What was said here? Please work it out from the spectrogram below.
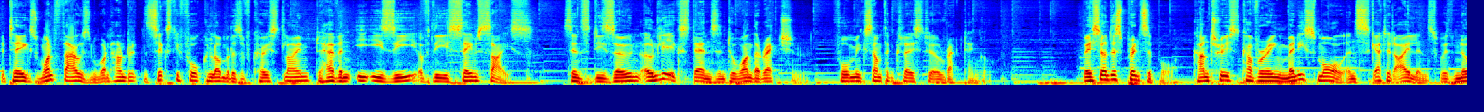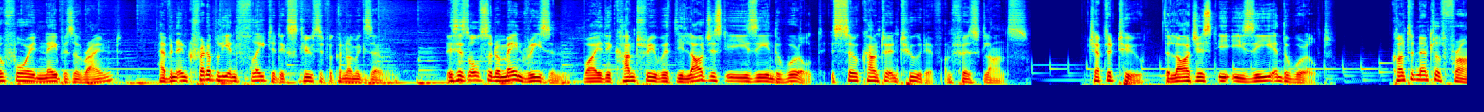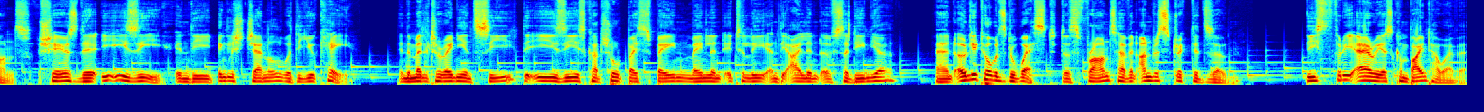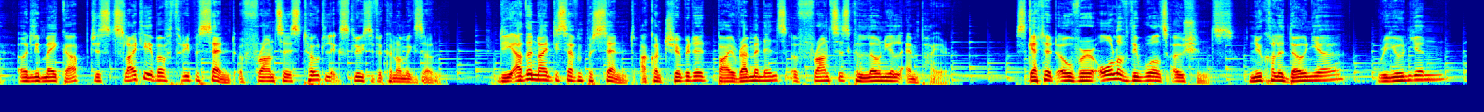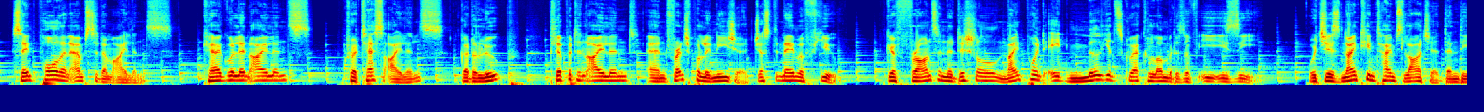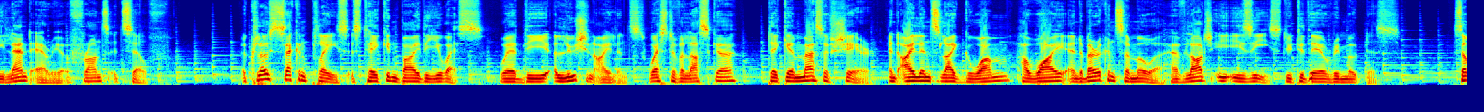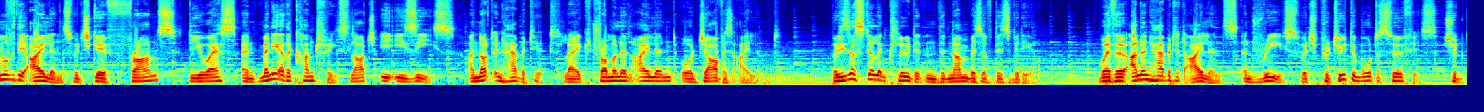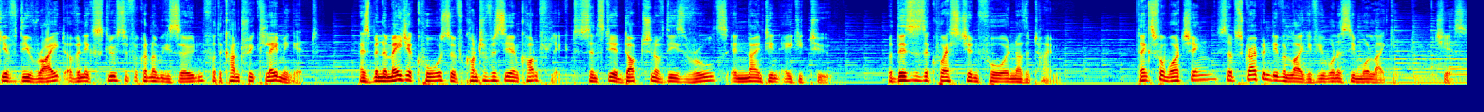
it takes 1,164 kilometers of coastline to have an EEZ of the same size, since the zone only extends into one direction, forming something close to a rectangle. Based on this principle, countries covering many small and scattered islands with no foreign neighbors around have an incredibly inflated exclusive economic zone. This is also the main reason why the country with the largest EEZ in the world is so counterintuitive on first glance. Chapter 2 The largest EEZ in the world Continental France shares the EEZ in the English Channel with the UK. In the Mediterranean Sea, the EEZ is cut short by Spain, mainland Italy and the island of Sardinia, and only towards the west does France have an unrestricted zone. These three areas combined, however, only make up just slightly above 3% of France's total exclusive economic zone. The other 97% are contributed by remnants of France's colonial empire. Scattered over all of the world's oceans, New Caledonia, Reunion, St. Paul and Amsterdam Islands, Kerguelen Islands, Crozet Islands, Guadeloupe, Clipperton Island, and French Polynesia, just to name a few, give France an additional 9.8 million square kilometers of EEZ, which is 19 times larger than the land area of France itself. A close second place is taken by the US, where the Aleutian Islands, west of Alaska, take a massive share, and islands like Guam, Hawaii, and American Samoa have large EEZs due to their remoteness. Some of the islands which give France, the US and many other countries large EEZs are not inhabited like Tromelin Island or Jarvis Island, but these are still included in the numbers of this video. Whether uninhabited islands and reefs which protrude the water surface should give the right of an exclusive economic zone for the country claiming it has been a major cause of controversy and conflict since the adoption of these rules in 1982. But this is a question for another time. Thanks for watching, subscribe and leave a like if you want to see more like it. Cheers.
